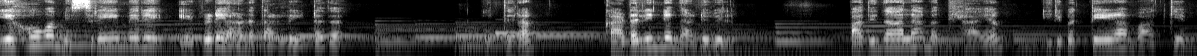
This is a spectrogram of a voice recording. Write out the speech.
യഹോവ മിശ്രൈമ്യരെ എവിടെയാണ് തള്ളിയിട്ടത്? ഉത്തരം കടലിന്റെ നടുവിൽ. പതിനാലാം അധ്യായം ഇരുപത്തേഴാം വാക്യം.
